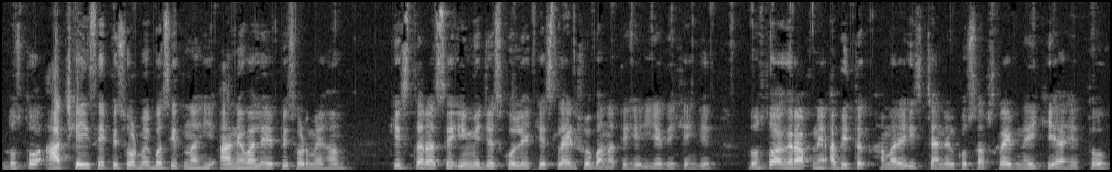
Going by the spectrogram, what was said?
दोस्तों, आज के इस एपिसोड में बस इतना ही। आने वाले एपिसोड में हम किस तरह से इमेजेस को लेके स्लाइड शो बनाते हैं, ये देखेंगे। दोस्तों, अगर आपने अभी तक हमारे इस चैनल को सब्सक्राइब नहीं किया है तो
